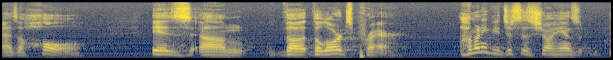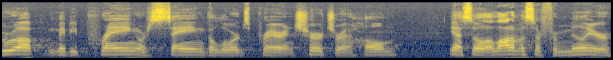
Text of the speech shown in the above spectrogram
as a whole, is um, the the Lord's prayer. How many of you, just as a show of hands, grew up maybe praying or saying the Lord's prayer in church or at home? Yeah, so a lot of us are familiar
